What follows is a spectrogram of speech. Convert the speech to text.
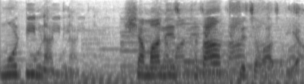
मोटी नाटी क्षमा ने फटाक से जवाब दिया।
